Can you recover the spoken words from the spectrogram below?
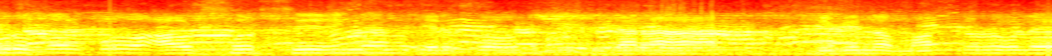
প্রকল্প আউটসোর্সিং এরকম যারা বিভিন্ন মাস্টার রোলে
